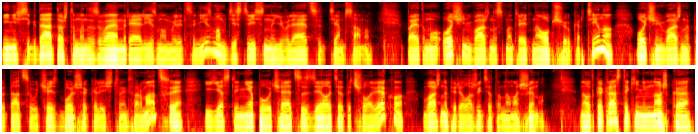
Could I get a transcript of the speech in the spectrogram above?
и не всегда то, что мы называем реализмом или цинизмом, действительно является тем самым. Поэтому очень важно смотреть на общую картину, очень важно пытаться учесть большее количество информации, и если не получается сделать это человеку, важно переложить это на машину. Но вот как раз-таки немножко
